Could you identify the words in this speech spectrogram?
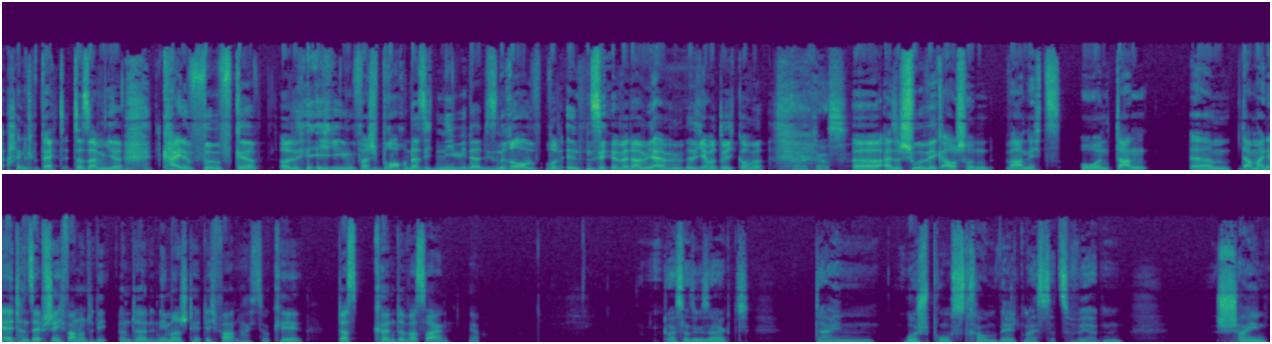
angebettet, dass er mir keine 5 gibt und ich ihm versprochen, dass ich nie wieder diesen Raum von innen sehe, wenn er mir, dass ich einfach durchkomme. Ah, krass. Äh, also Schulweg auch schon war nichts. Und dann, ähm, da meine Eltern selbstständig waren und unternehmerisch tätig waren, habe ich so, okay, das könnte was sein, ja. Du hast also gesagt, dein Ursprungstraum Weltmeister zu werden, scheint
